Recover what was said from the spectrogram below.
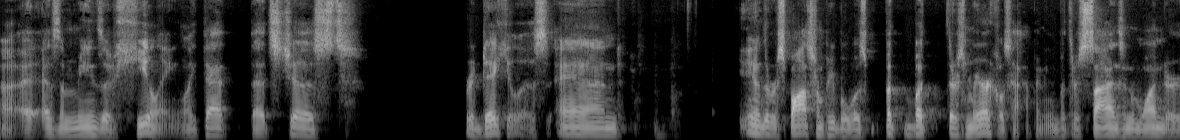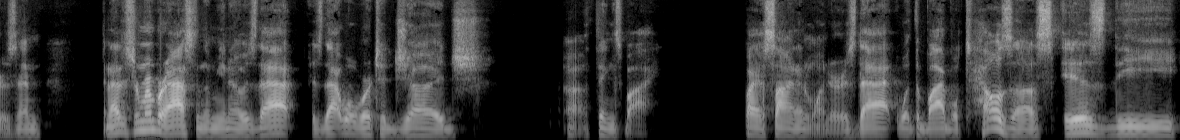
uh, as a means of healing. Like that, that's just ridiculous. And, you know the response from people was but but there's miracles happening but there's signs and wonders and and i just remember asking them you know is that is that what we're to judge uh, things by? By a sign and wonder? Is that what the bible tells us is the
